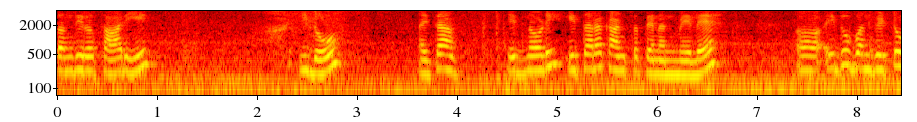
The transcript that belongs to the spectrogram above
ತಂದಿರೋ ಸಾರಿ ಇದು, ಆಯಿತಾ? ಇದು ನೋಡಿ, ಈ ಥರ ಕಾಣಿಸುತ್ತೆ ನನ್ನ ಮೇಲೆ. ಇದು ಬಂದ್ಬಿಟ್ಟು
